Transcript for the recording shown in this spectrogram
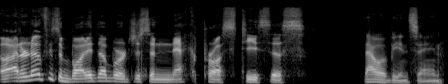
Uh, I don't know if it's a body double or just a neck prosthesis. That would be insane.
